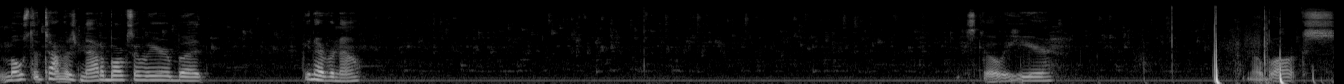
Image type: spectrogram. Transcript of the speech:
Most of the time there's not a box over here, but you never know. Let's go over here. No box.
